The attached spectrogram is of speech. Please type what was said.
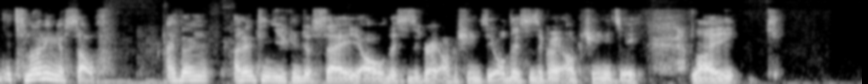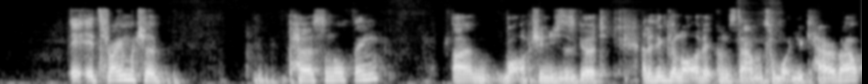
it's learning yourself. I don't I don't think you can just say, "Oh, this is a great opportunity," or "This is a great opportunity." Like it, it's very much a personal thing um, what opportunities is good. And I think a lot of it comes down to what you care about.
